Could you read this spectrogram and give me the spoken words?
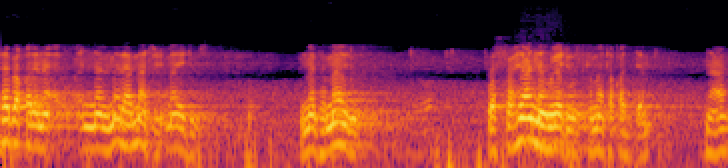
سبق لنا أن المذهب ما ما يجوز. المذهب ما يجوز. والصحيح أنه يجوز كما تقدم. نعم.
